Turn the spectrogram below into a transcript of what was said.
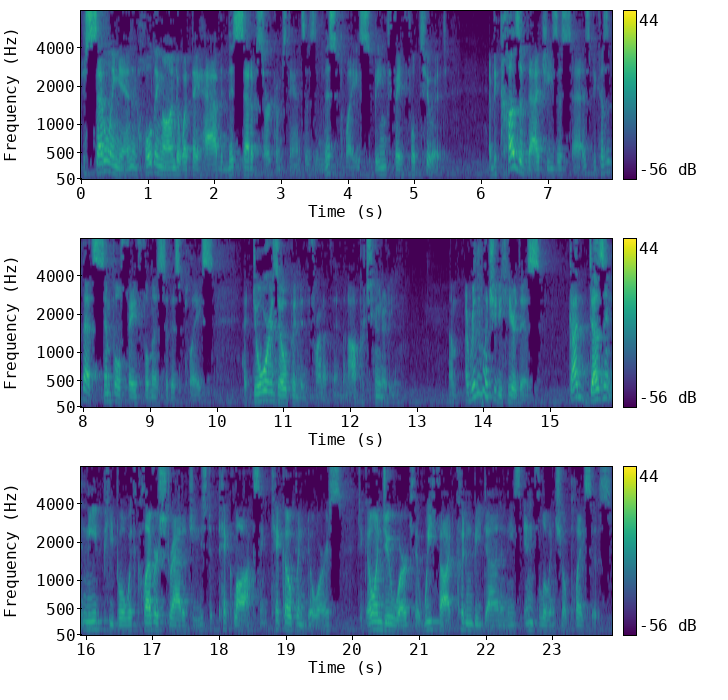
Just settling in and holding on to what they have in this set of circumstances, in this place, being faithful to it. And because of that, Jesus says, because of that simple faithfulness to this place, a door is opened in front of them, an opportunity. Um, I really want you to hear this. God doesn't need people with clever strategies to pick locks and kick open doors to go and do work that we thought couldn't be done in these influential places.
